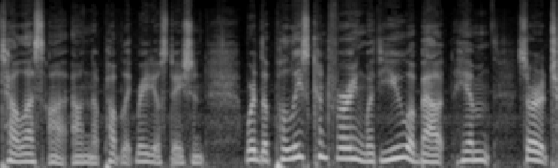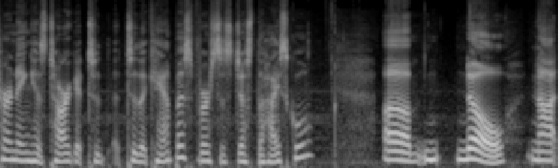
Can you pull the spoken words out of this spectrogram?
tell us on, on the public radio station, were the police conferring with you about him sort of turning his target to to the campus versus just the high school? Um, no, not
